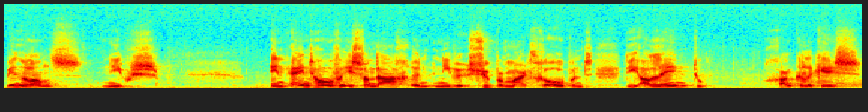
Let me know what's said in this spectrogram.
Binnenlands nieuws. In Eindhoven is vandaag een nieuwe supermarkt geopend... die alleen toegankelijk is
